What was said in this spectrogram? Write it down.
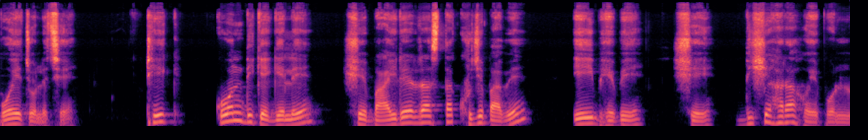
বয়ে চলেছে। ঠিক কোন দিকে গেলে সে বাইরের রাস্তা খুঁজে পাবে, এই ভেবে সে দিশেহারা হয়ে পড়ল।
